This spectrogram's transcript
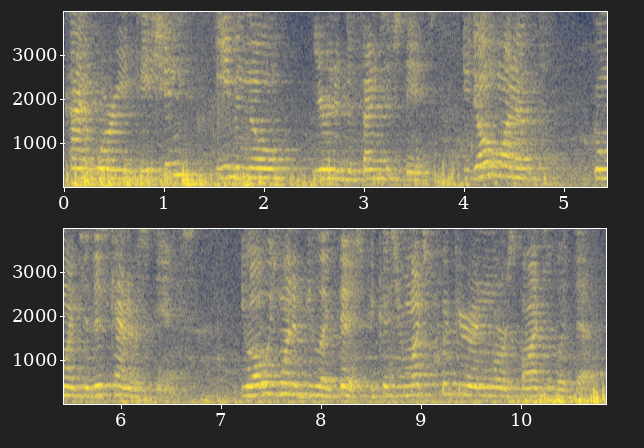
kind of orientation, even though you're in a defensive stance. You don't want to go into this kind of a stance. You always want to be like this because you're much quicker and more responsive like that.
